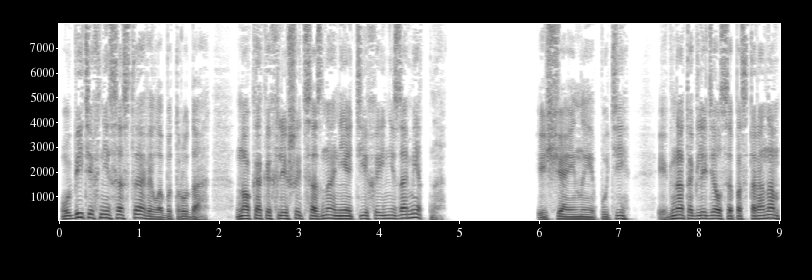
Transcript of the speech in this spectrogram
Убить их не составило бы труда, но как их лишить сознания тихо и незаметно? Ища иные пути, Игнат огляделся по сторонам,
